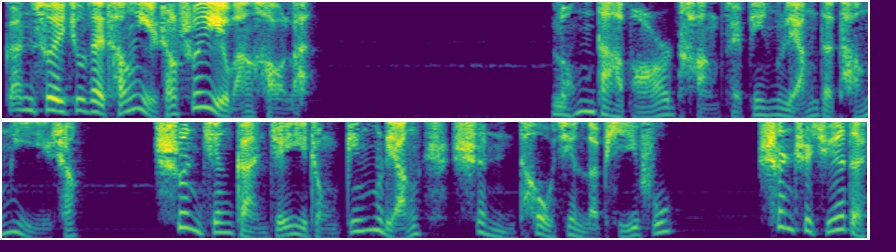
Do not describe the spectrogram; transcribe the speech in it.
干脆就在藤椅上睡一晚好了。龙大宝躺在冰凉的藤椅上，瞬间感觉一种冰凉渗透进了皮肤。甚至觉得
